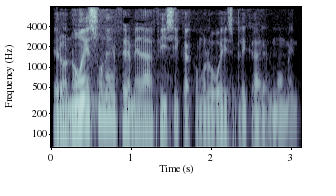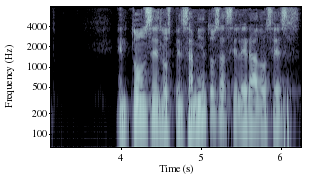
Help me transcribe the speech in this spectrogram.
Pero no es una enfermedad física, como lo voy a explicar en un momento. Entonces, los pensamientos acelerados es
